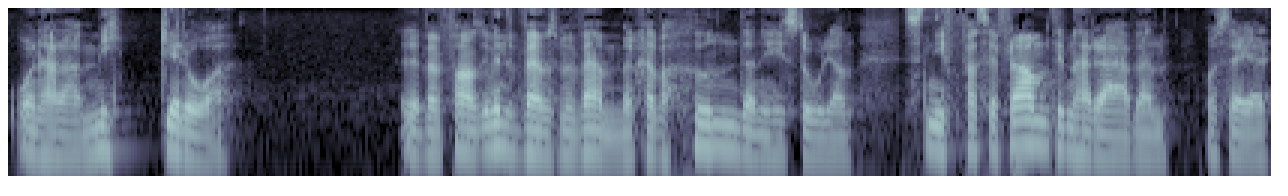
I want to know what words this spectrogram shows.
Och den här Micke då, eller vem fan, jag vet inte vem som är vem, men själva hunden i historien sniffar sig fram till den här räven och säger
